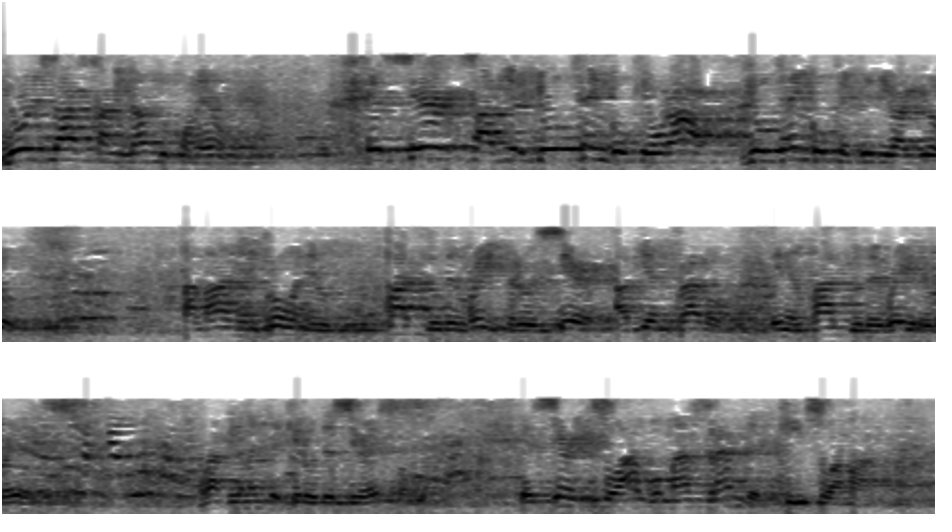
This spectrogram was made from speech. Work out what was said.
No estás caminando con Él. Esther sabía, yo tengo que orar, yo tengo que pedir a Dios. Amán entró en el patio del rey, pero Esther había entrado en el patio del rey de reyes. Rápidamente quiero decir eso. Esther hizo algo más grande que hizo Amán.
